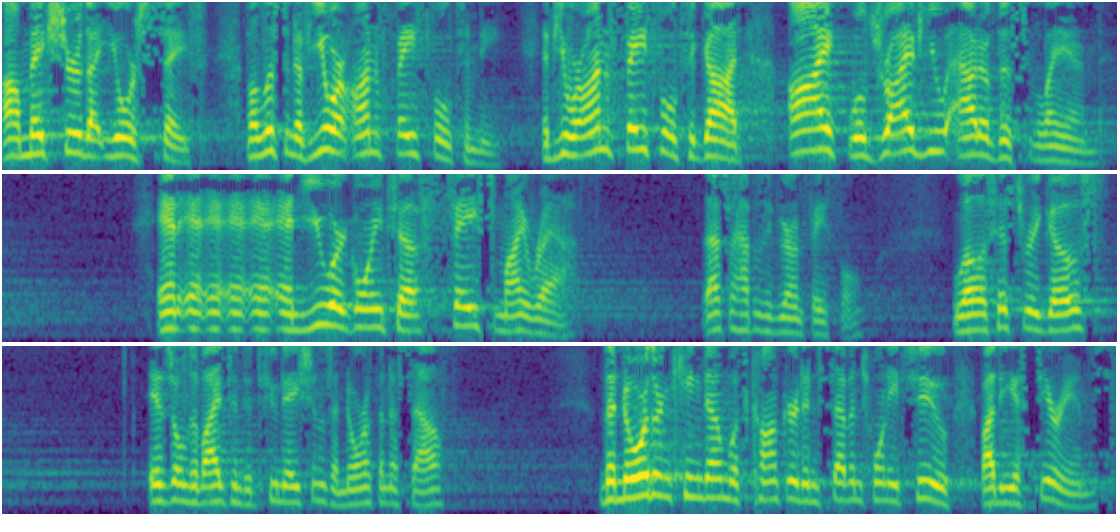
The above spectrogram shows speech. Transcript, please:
I'll make sure that you're safe. But listen, if you are unfaithful to me, if you are unfaithful to God, I will drive you out of this land. And, and, and, and you are going to face my wrath. That's what happens if you're unfaithful. Well, as history goes, Israel divides into two nations, a north and a south. The northern kingdom was conquered in 722 by the Assyrians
